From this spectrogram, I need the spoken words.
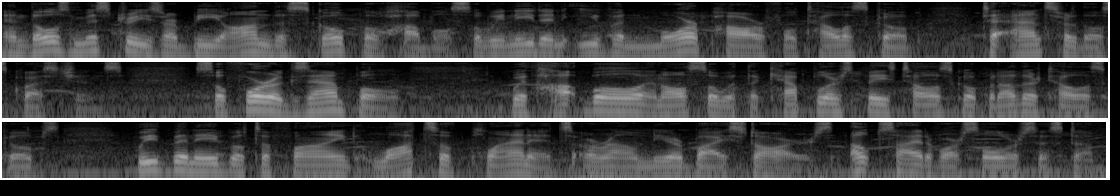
And those mysteries are beyond the scope of Hubble, so we need an even more powerful telescope to answer those questions. So, for example, with Hubble and also with the Kepler Space Telescope and other telescopes, we've been able to find lots of planets around nearby stars outside of our solar system.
